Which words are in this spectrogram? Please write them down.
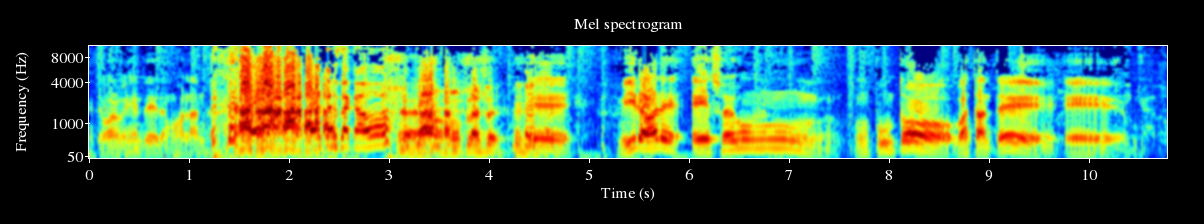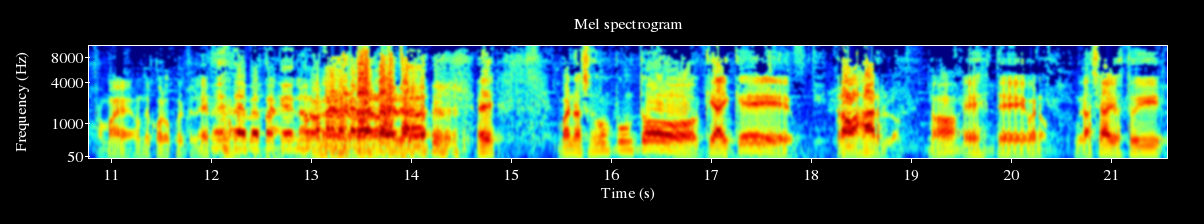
Este, bueno, mi gente, estamos hablando. Este se acabó. No, fue un placer. Eh, mira, vale, eso es un, un punto bastante... Eh, vamos a ver, ¿dónde coloco el teléfono? Este, para que Ah, no no, no. Eh, bueno, eso es un punto que hay que trabajarlo, ¿no? Este, bueno, gracias a Dios estoy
